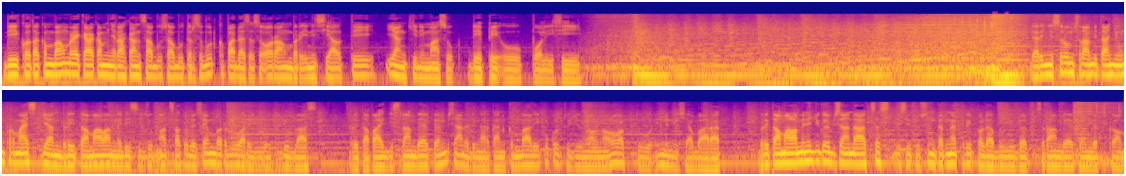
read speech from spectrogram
Di Kota Kembang mereka akan menyerahkan sabu-sabu tersebut kepada seseorang berinisial T yang kini masuk DPO polisi. Dari Newsroom Serambi Tanjung Permai sekian berita malam edisi Jumat 1 Desember 2017. Berita pagi Serambi FM bisa Anda dengarkan kembali pukul 7.00 waktu Indonesia Barat. Berita malam ini juga bisa Anda akses di situs internet www.serambifm.com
